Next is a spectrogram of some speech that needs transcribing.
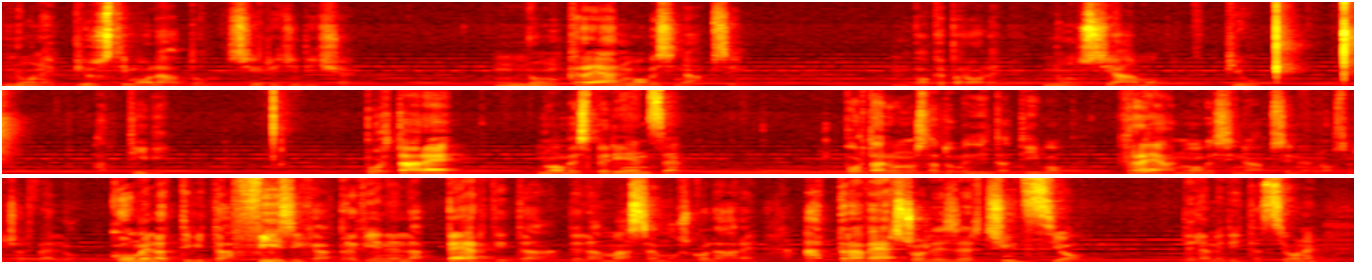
non è più stimolato si irrigidisce, non crea nuove sinapsi. In poche parole, non siamo più attivi. Portare nuove esperienze, portare uno stato meditativo, crea nuove sinapsi nel nostro cervello. Come l'attività fisica previene la perdita della massa muscolare, attraverso l'esercizio della meditazione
